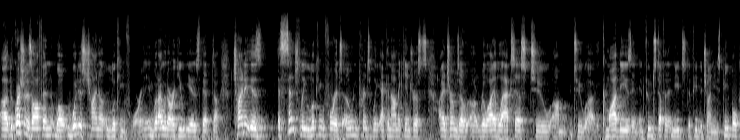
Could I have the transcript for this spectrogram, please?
Uh, the question is often, well, what is China looking for? And what I would argue is that uh, China is essentially looking for its own principally economic interests uh, in terms of uh, reliable access to, um, to uh, commodities and, and, food stuff that it needs to feed the Chinese people.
